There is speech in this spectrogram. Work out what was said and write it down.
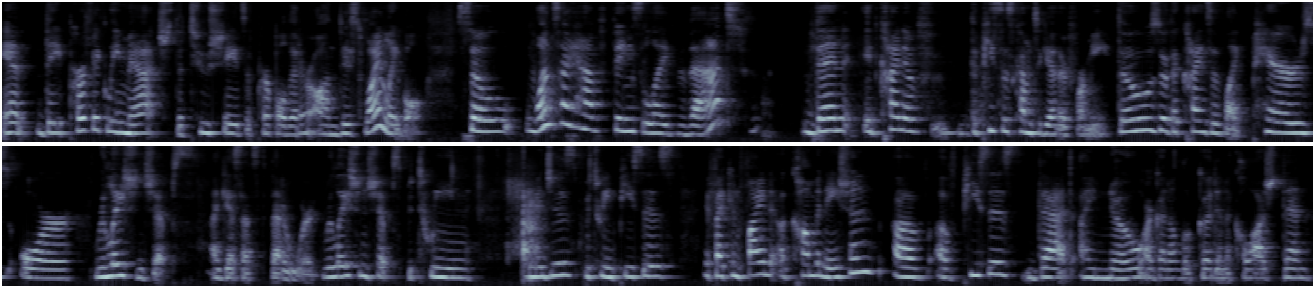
and they perfectly match the two shades of purple that are on this wine label. So once I have things like that, then it kind of, the pieces come together for me. Those are the kinds of like pairs or relationships. I guess that's the better word. Relationships between images, between pieces. If I can find a combination of, of pieces that I know are going to look good in a collage, then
